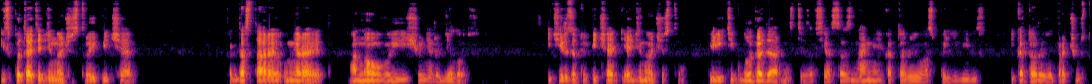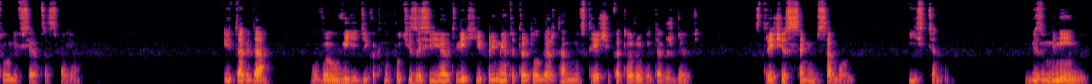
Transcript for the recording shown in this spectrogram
испытать одиночество и печаль. Когда старое умирает, а нового еще не родилось. И через эту печаль и одиночество перейти к благодарности за все осознания, которые у вас появились и которые вы прочувствовали в сердце своем. И тогда вы увидите, как на пути засияют вехи и приметы той долгожданной встречи, которую вы так ждете. Встречи с самим собой, истинным, без мнений,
